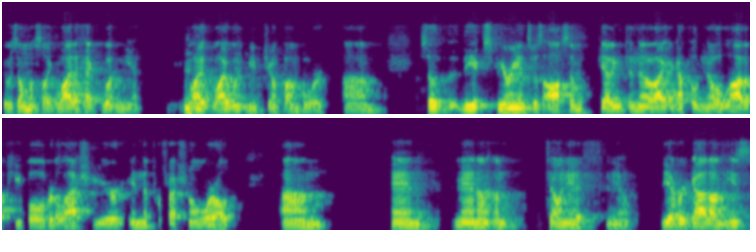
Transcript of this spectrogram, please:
it was almost like, why the heck wouldn't you? Mm-hmm. Why, why wouldn't you jump on board? Um, so the experience was awesome getting to know I, I, got to know a lot of people over the last year in the professional world um, and man I, i'm telling you if you know you ever got on he's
